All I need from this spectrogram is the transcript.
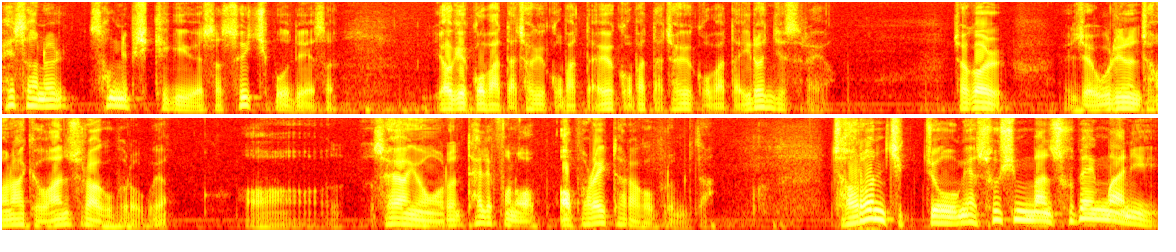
회선을 성립시키기 위해서 스위치보드에서 여기 꼽았다 저기 꼽았다 여기 꼽았다 저기 꼽았다 이런 짓을 해요. 저걸 이제 우리는 전화 교환수라고 부르고요. 어, 서양 용어로는 텔레폰 오, 오퍼레이터라고 부릅니다. 저런 직종에 수십만 수백만이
